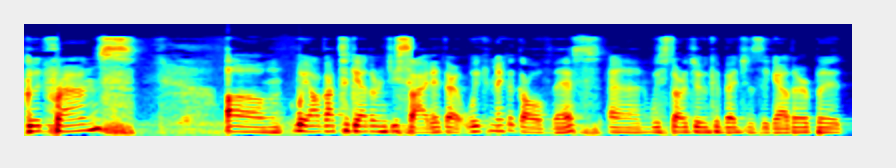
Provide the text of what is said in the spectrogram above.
good friends. Um, we all got together and decided that we can make a go of this, and we started doing conventions together. But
